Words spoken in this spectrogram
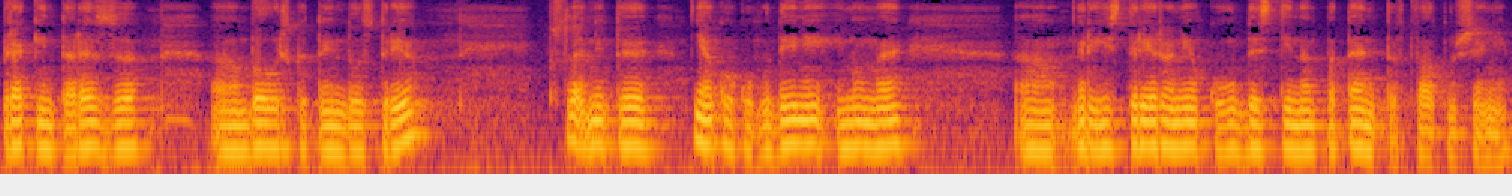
пряк интерес за българската индустрия. Последните няколко години имаме регистрирани около 10 на патента в това отношение.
